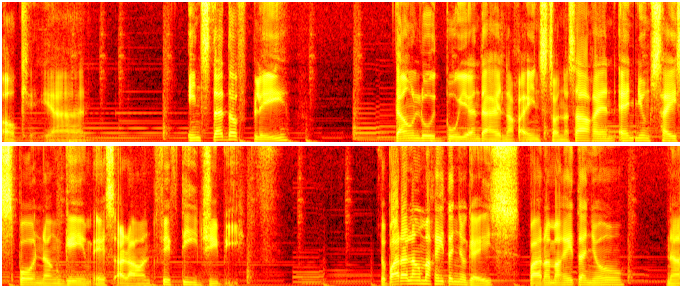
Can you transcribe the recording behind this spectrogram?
Okay, yan. Instead of play, download po yan dahil naka-install na sa akin and yung size po ng game is around 50 GB. So para lang makita nyo guys, para makita nyo na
